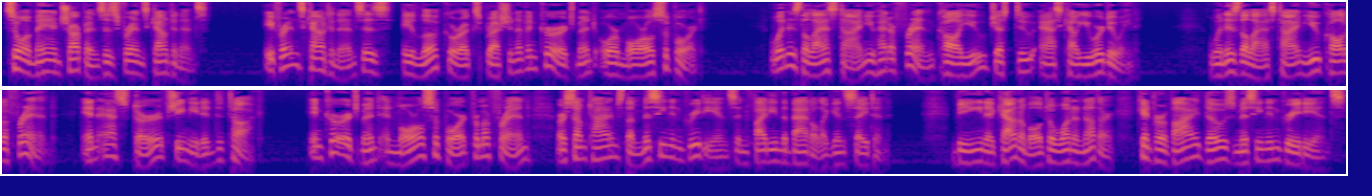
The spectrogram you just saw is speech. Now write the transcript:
so a man sharpens his friend's countenance. A friend's countenance is a look or expression of encouragement or moral support. When is the last time you had a friend call you just to ask how you were doing? When is the last time you called a friend and asked her if she needed to talk? Encouragement and moral support from a friend are sometimes the missing ingredients in fighting the battle against Satan. Being accountable to one another can provide those missing ingredients.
